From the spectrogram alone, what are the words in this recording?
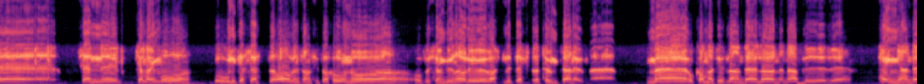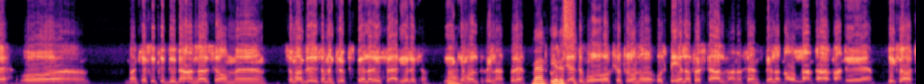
Eh, sen eh, kan man ju må på olika sätt av en sån situation och, och för Sundgren har det ju varit lite extra tungt här nu med, med att komma till ett land där lönerna blir eh, hängande och man kanske inte blir behandlad som, eh, som man blir som en truppspelare i Sverige liksom. Det Nej. kan vara lite skillnad på det. Men är det... Speciellt att gå också från att, att spela första halvan och sen spela noll andra halvan. Det, är- det är klart,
